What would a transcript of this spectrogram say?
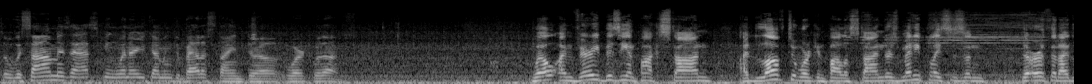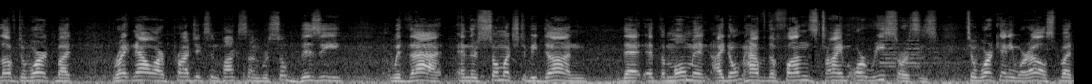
so Wissam is asking, when are you coming to Palestine to work with us? Well, I'm very busy in Pakistan. I'd love to work in Palestine. There's many places in the earth that I'd love to work, but right now our projects in Pakistan, we're so busy with that and there's so much to be done that at the moment I don't have the funds, time, or resources to work anywhere else. But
